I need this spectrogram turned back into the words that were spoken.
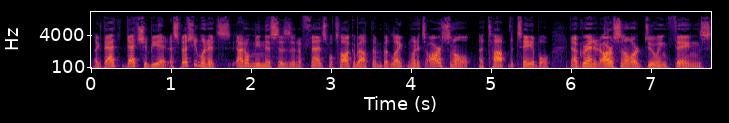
Like that that should be it. Especially when it's I don't mean this as an offense. We'll talk about them, but like when it's Arsenal atop the table. Now, granted, Arsenal are doing things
